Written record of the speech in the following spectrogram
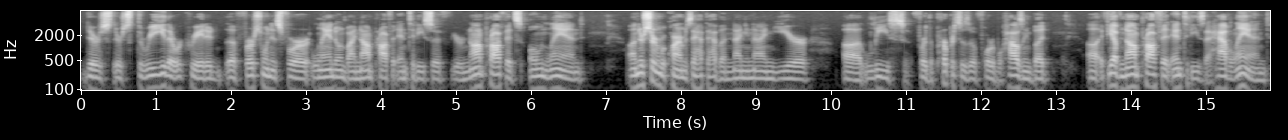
there's there's three that were created. The first one is for land owned by nonprofit entities. So if your nonprofits own land, uh, there's certain requirements. They have to have a 99 year uh, lease for the purposes of affordable housing. But uh, if you have nonprofit entities that have land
